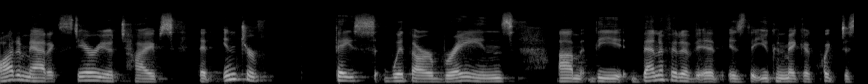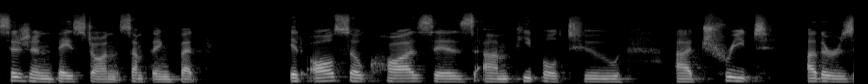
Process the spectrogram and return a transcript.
automatic stereotypes that interface with our brains. Um, the benefit of it is that you can make a quick decision based on something, but it also causes um, people to uh, treat others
